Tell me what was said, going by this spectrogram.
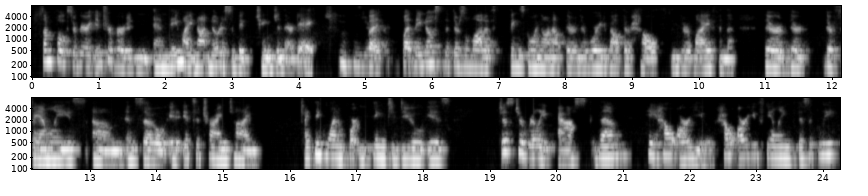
Some folks are very introverted and, and they might not notice a big change in their day, mm-hmm, yeah. but but they know that there's a lot of things going on out there, and they're worried about their health and their life and the, their their their families, um, and so it, it's a trying time. I think one important thing to do is just to really ask them, "Hey, how are you? How are you feeling physically?"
